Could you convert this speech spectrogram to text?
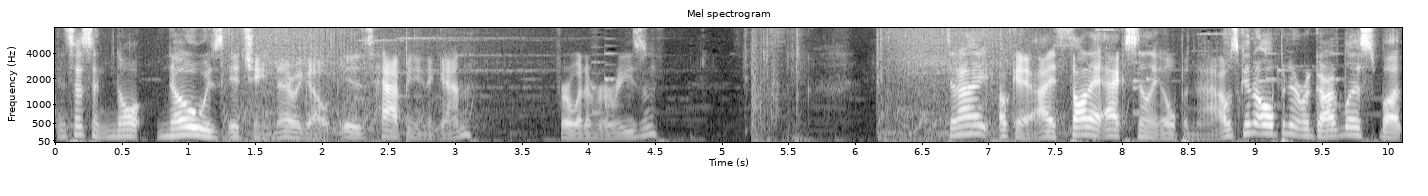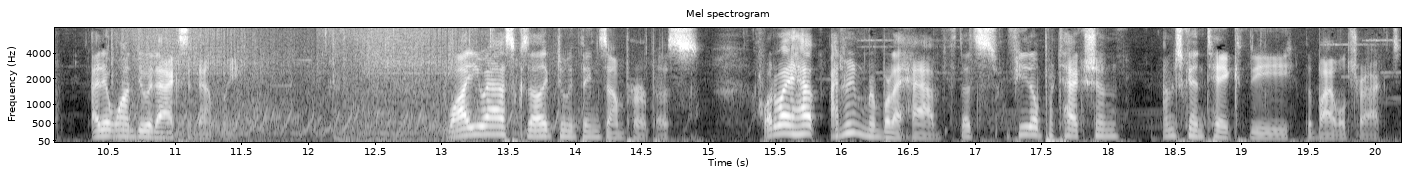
incessant no nose itching, there we go, is happening again, for whatever reason. Did I? Okay, I thought I accidentally opened that. I was going to open it regardless, but I didn't want to do it accidentally. Why, you ask? Because I like doing things on purpose. What do I have? I don't even remember what I have. That's fetal protection. I'm just going to take the, the Bible tract.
